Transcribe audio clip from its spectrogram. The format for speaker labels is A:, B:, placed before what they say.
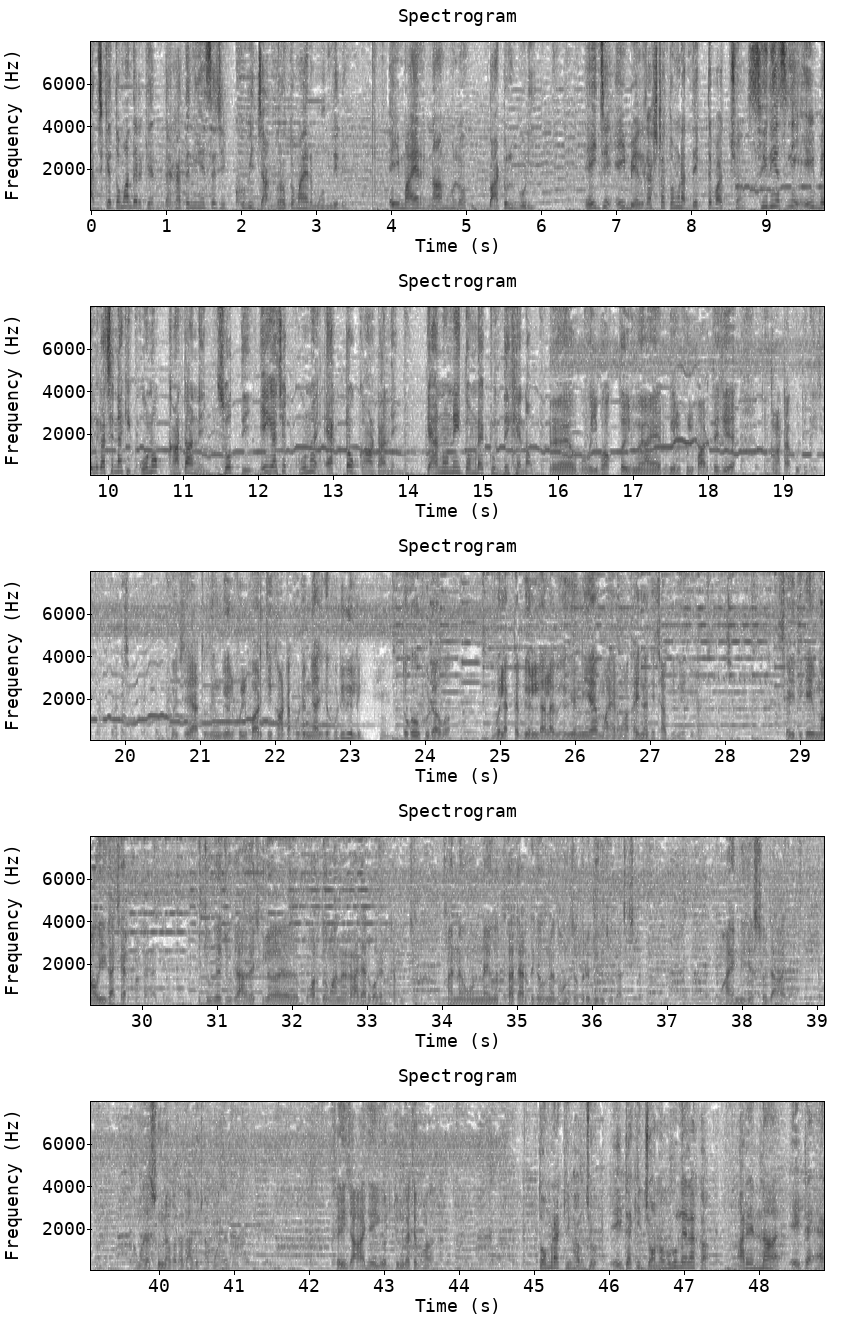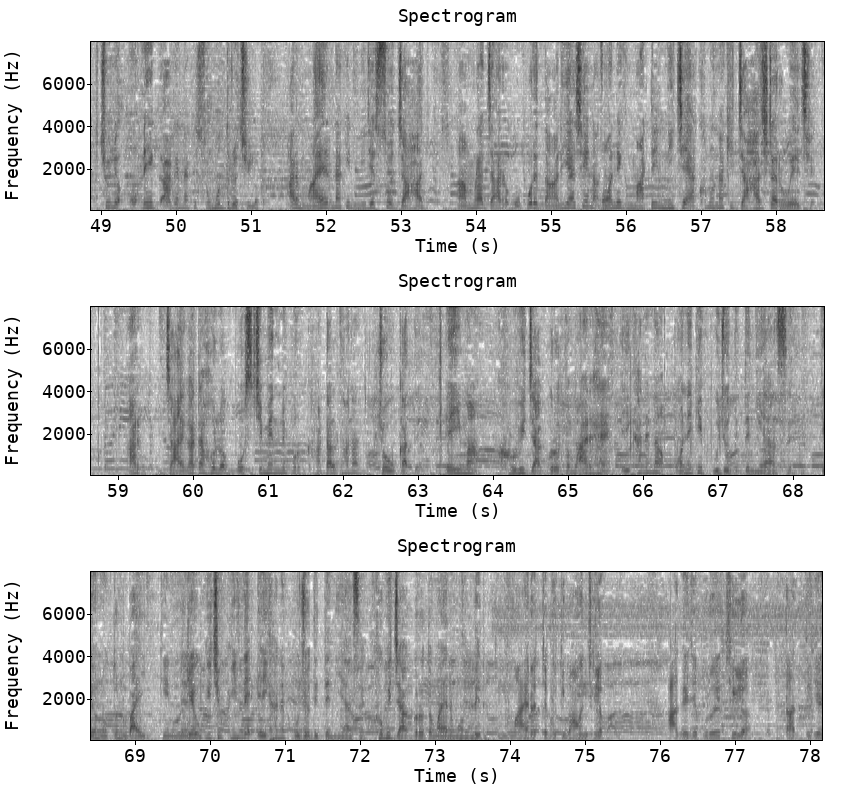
A: আজকে তোমাদেরকে দেখাতে নিয়ে এসেছি খুবই জাগ্রত মায়ের মন্দিরে। এই মায়ের নাম হলো বাটুল বুড়ি এই যে এই বেলগাছটা তোমরা দেখতে পাচ্ছ সিরিয়াসলি এই বেলগাছে নাকি কোনো কাঁটা নেই। সত্যি এই গাছে কোনো একটাও কাঁটা নেই। কেন নেই তোমরা একটু দেখে নাও।
B: ওই ভক্ত ওই মায়ের বেলফুল পাড়তে গিয়ে কাঁটা ফুটে গিয়েছিল
A: আচ্ছা।
B: বলছে এতদিন বেলফুল পাড়ছি কাঁটা ফুটে নিয়ে আজকে ফুটিয়ে দিলি? তোকেও ফুটাবো। বলে একটা বেল ডালা ভেঙে নিয়ে মায়ের মাথায় নাকি চাপিয়ে দিয়েছিল। সেই দিকেই মা ওই গাছে আর কাঁটা রাখেন যুগে যুগে আগে ছিল বর্ধমানের রাজার গড়ের ঠাকুর ওখানে অন্যায় অত্যাচার দেখে ওখানে ধ্বংস করে বেরিয়ে চলে আসছে। মায়ের নিজস্ব জাহাজ আছে। আমাদের শোনা কথা দাদু ঠাকুমাদের মুখে সেই জাহাজ এই অর্জুন গাছে বাঁধা থাকে।
A: তোমরা কি ভাবছ, এইটা কি জনবহুল এলাকা? আরে না, এইটা অ্যাকচুয়ালি অনেক আগে নাকি সমুদ্র ছিল। আর মায়ের নাকি নিজস্ব জাহাজ। আমরা যার উপরে দাঁড়িয়ে আছি না, অনেক মাটির নিচে এখনও নাকি জাহাজটা রয়েছে। আর জায়গাটা হলো পশ্চিম মেদিনীপুর ঘাটাল থানার চৌকাতে। এই মা খুবই জাগ্রত মা। আর হ্যাঁ এইখানে না অনেকেই পুজো দিতে নিয়ে আসে। কেউ নতুন বাইক কিনলে, কেউ কিছু কিনলে এইখানে পুজো দিতে নিয়ে আসে। খুবই জাগ্রত মায়ের মন্দির।
B: মায়ের হচ্ছে দুটি বাহন ছিল বাঘ। আগে যে পুরোহিত ছিল, তার দিকে,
